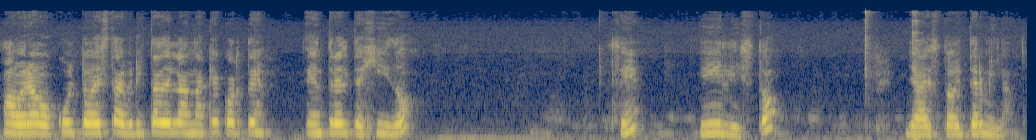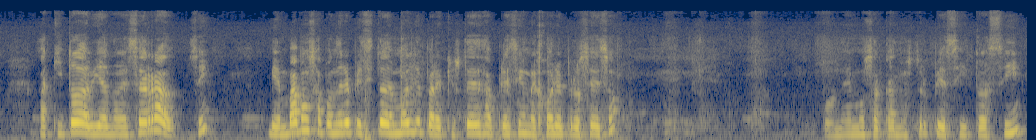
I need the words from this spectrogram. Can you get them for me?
Ahora oculto esta hebrita de lana que corté entre el tejido ¿sí? Y listo. Ya estoy terminando. Aquí todavía no he cerrado, ¿sí? Bien, vamos a poner el piecito de molde para que ustedes aprecien mejor el proceso. Ponemos acá nuestro piecito así.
